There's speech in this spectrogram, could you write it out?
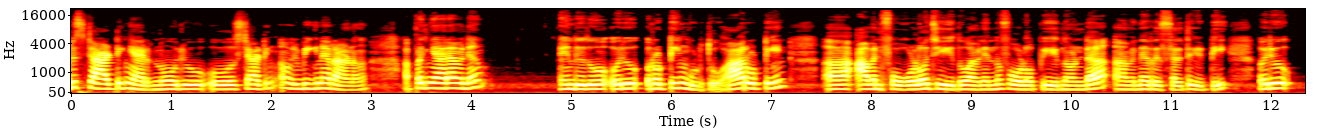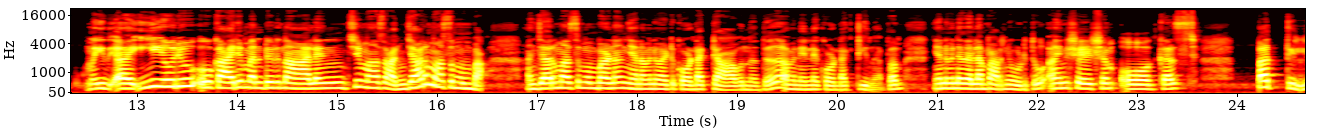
ഒരു സ്റ്റാർട്ടിങ് ആയിരുന്നു ഒരു സ്റ്റാർട്ടിങ് ഒരു ബിഗിനറാണ് അപ്പം ഞാൻ അവന് എന്ത് ചെയ്തു? ഒരു റൊട്ടീൻ കൊടുത്തു. ആ റൊട്ടീൻ അവൻ ഫോളോ ചെയ്തു. അവനെന്ന് ഫോളോ അപ്പ് ചെയ്യുന്നുണ്ട്. അവന് റിസൾട്ട് കിട്ടി. ഒരു ഈ ഒരു കാര്യം പറഞ്ഞിട്ട് ഒരു നാലഞ്ച് മാസം അഞ്ചാറ് മാസം മുമ്പാണ് അഞ്ചാറ് മാസം മുമ്പാണ് ഞാൻ അവനുമായിട്ട് കോണ്ടാക്റ്റ് ആവുന്നത്. അവൻ എന്നെ കോണ്ടാക്ട് ചെയ്യുന്നത്. അപ്പം ഞാൻ അവനതെല്ലാം പറഞ്ഞു കൊടുത്തു. അതിന് ശേഷം ഓഗസ്റ്റ് പത്തിൽ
